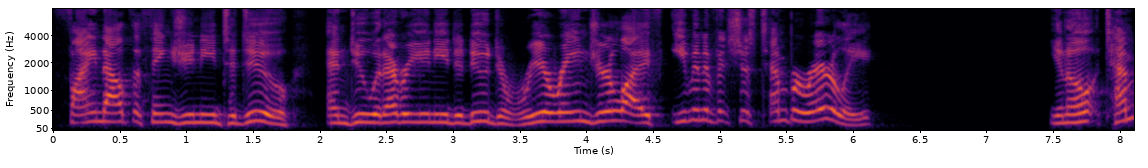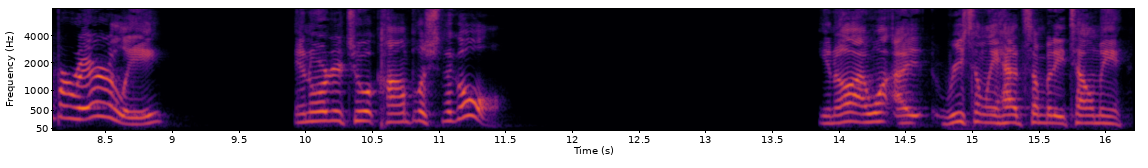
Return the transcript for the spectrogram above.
find out the things you need to do, and do whatever you need to do to rearrange your life, even if it's just temporarily, you know, temporarily in order to accomplish the goal. You know, I want I recently had somebody tell me,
